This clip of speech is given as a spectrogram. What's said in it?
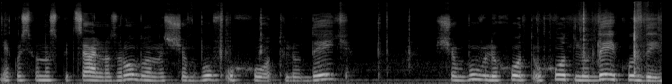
Якось воно спеціально зроблено, щоб був уход людей. Щоб був уход, уход людей куди?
